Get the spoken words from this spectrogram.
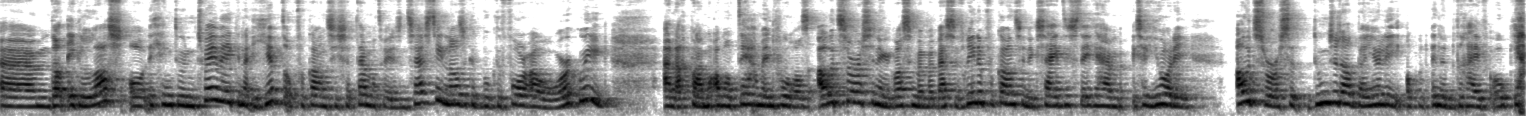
ehm, dat ik las. Oh, ik ging toen twee weken naar Egypte op vakantie, september 2016, las ik het boek The 4-Hour Workweek. En daar kwamen allemaal termen in voor als outsourcing. En ik was met mijn beste vriend op vakantie en ik zei dus tegen hem, ik zeg Jordi, outsourcen, doen ze dat bij jullie op, in het bedrijf ook? Ja,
